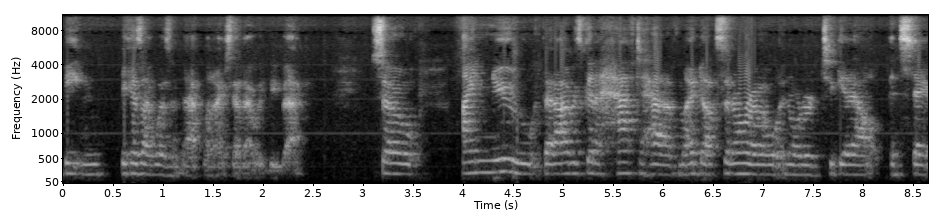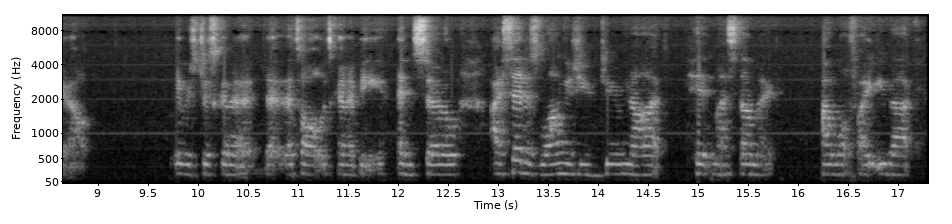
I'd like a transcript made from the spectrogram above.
beaten because I wasn't back when I said I would be back. So I knew that I was going to have to have my ducks in a row in order to get out and stay out. It was just going to, that, that's all it was going to be. And so I said, as long as you do not hit my stomach, I won't fight you back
